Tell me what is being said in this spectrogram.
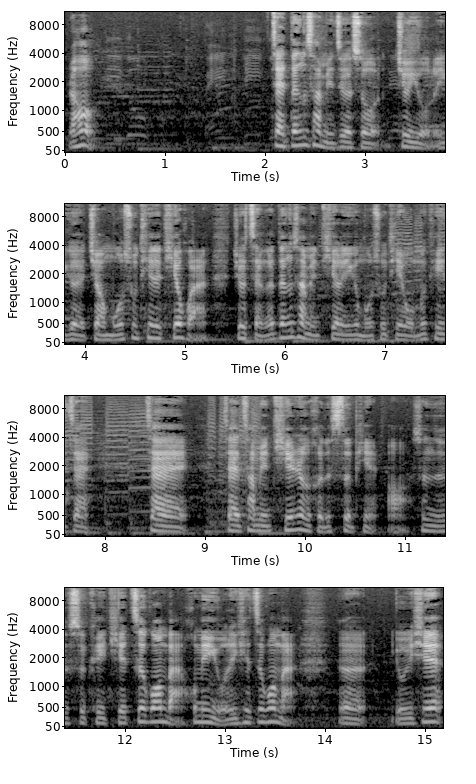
然后在灯上面，这个时候就有了一个叫魔术贴的贴环，就整个灯上面贴了一个魔术贴。我们可以在在在上面贴任何的色片啊，甚至是可以贴遮光板。后面有了一些遮光板，呃，有一些，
